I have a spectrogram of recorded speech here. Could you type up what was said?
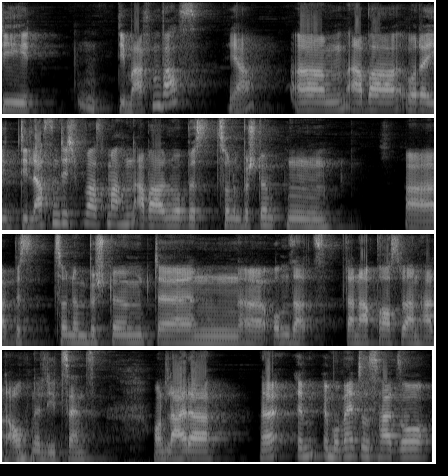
die, die machen was, ja. Ähm, aber, oder die lassen dich was machen, aber nur bis zu einem bestimmten äh, bis zu einem bestimmten äh, Umsatz. Danach brauchst du dann halt auch eine Lizenz. Und leider, ne, im, im Moment ist es halt so,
